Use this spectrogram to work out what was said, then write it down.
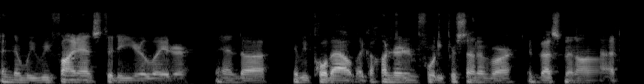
and then we refinanced it a year later, and uh, we pulled out like 140 percent of our investment on that.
